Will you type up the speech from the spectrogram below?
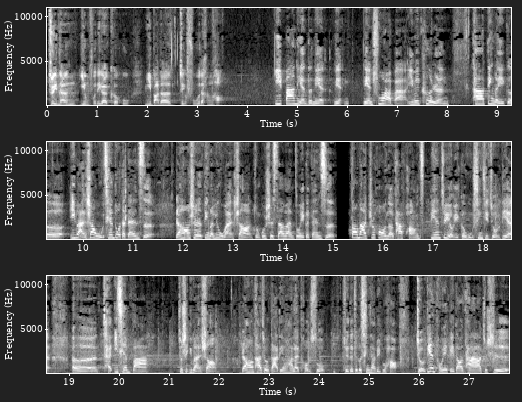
最难应付的一个客户，你把他这个服务的很好。一八年的年年年初二吧，一位客人，他订了一个一晚上五千多的单子，然后是订了六晚上，总共是三万多一个单子。到那之后呢，他旁边就有一个五星级酒店，呃，才一千八，就是一晚上，然后他就打电话来投诉，觉得这个性价比不好。酒店同意给到他就是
